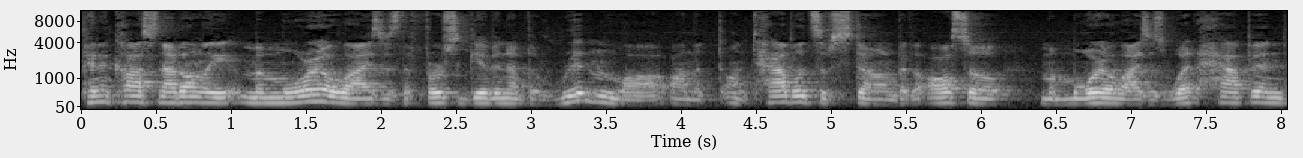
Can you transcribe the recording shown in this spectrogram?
Pentecost not only memorializes the first giving of the written law on, the, on tablets of stone, but it also memorializes what happened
